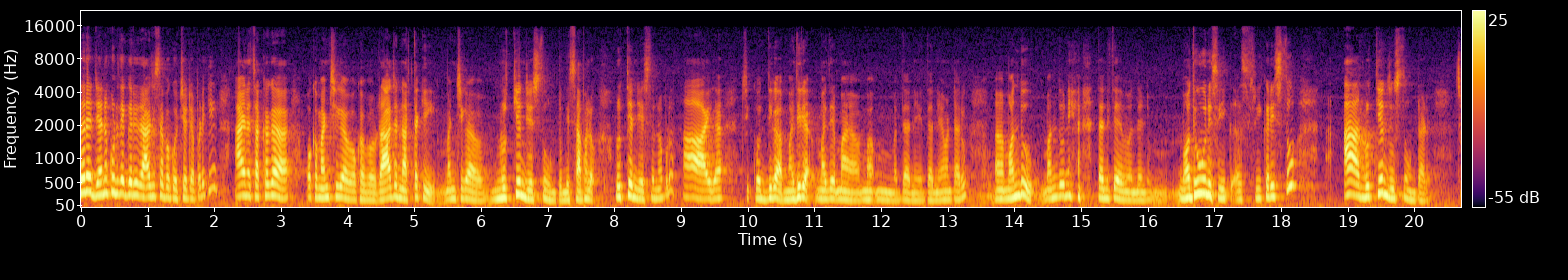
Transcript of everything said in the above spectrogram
సరే జనకుడి దగ్గర రాజ్యసభకు వచ్చేటప్పటికి ఆయన చక్కగా ఒక మంచిగా ఒక రాజ నర్తకి మంచిగా నృత్యం చేస్తూ ఉంటుంది సభలో. నృత్యం చేస్తున్నప్పుడు హాయిగా కొద్దిగా మదిర మదిర మ- మ- దాన్ని దాన్ని ఏమంటారు? మందు మందుని దాన్ని మధువుని స్వీక స్వీకరిస్తూ ఆ నృత్యం చూస్తూ ఉంటాడు.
